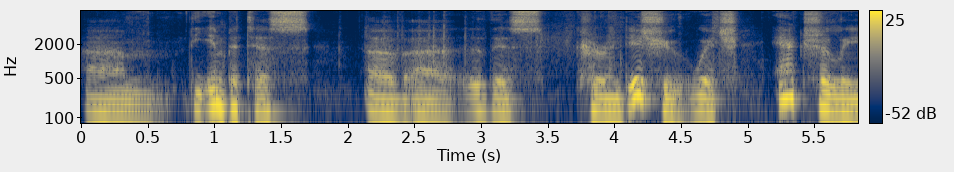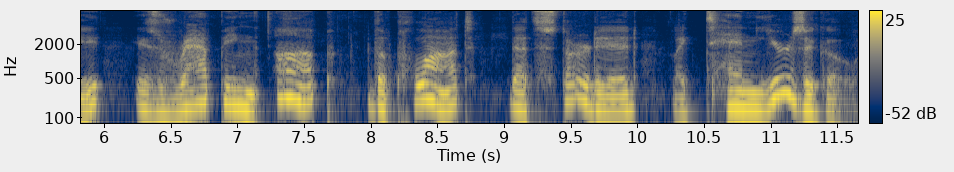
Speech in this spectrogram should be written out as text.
um, the impetus of uh, this current issue, which actually is wrapping up the plot that started like 10 years ago.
